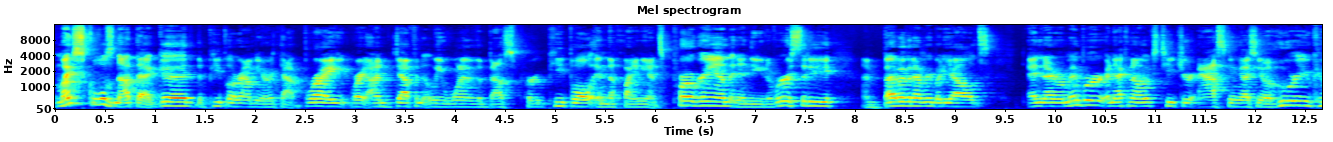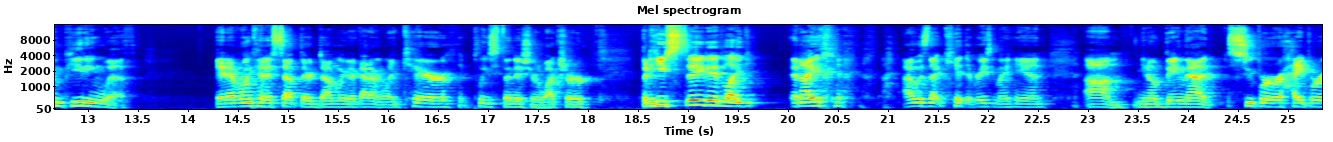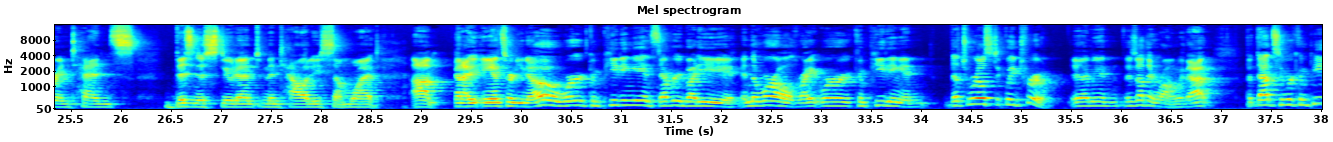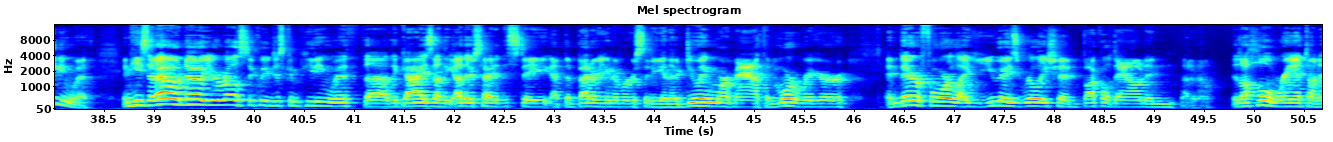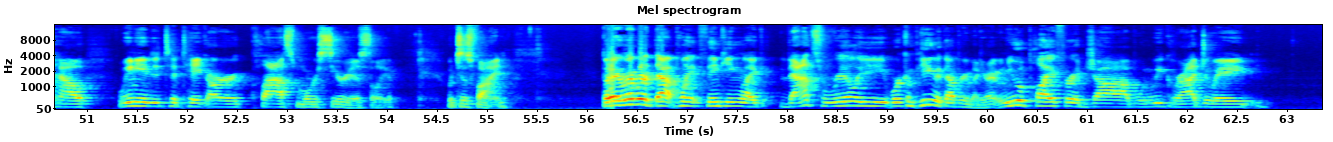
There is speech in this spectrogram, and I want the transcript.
my school's not that good. The people around me aren't that bright, right? I'm definitely one of the best people in the finance program and in the university. I'm better than everybody else. And I remember an economics teacher asking us, you know, who are you competing with? And everyone kind of sat there dumbly, like, I don't really care. Please finish your lecture. But he stated, like, and I, I was that kid that raised my hand, um, you know, being that super hyper intense business student mentality somewhat. Um, and I answered, you know, oh, we're competing against everybody in the world, right? We're competing, and that's realistically true. I mean, there's nothing wrong with that, but that's who we're competing with. And he said, oh, no, you're realistically just competing with uh, the guys on the other side of the state at the better university, and they're doing more math and more rigor. And therefore, like, you guys really should buckle down. And I don't know, there's a whole rant on how we needed to take our class more seriously, which is fine. But I remember at that point thinking, like, that's really, we're competing with everybody, right? When you apply for a job, when we graduate,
